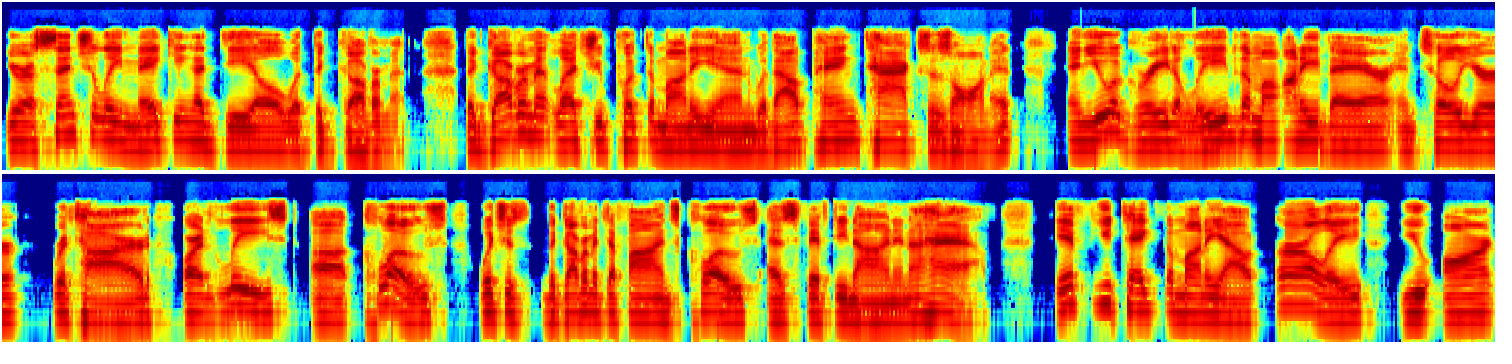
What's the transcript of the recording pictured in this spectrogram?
you're essentially making a deal with the government. The government lets you put the money in without paying taxes on it, and you agree to leave the money there until you're retired or at least uh, close, which is the government defines close as 59 and a half if you take the money out early, you aren't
